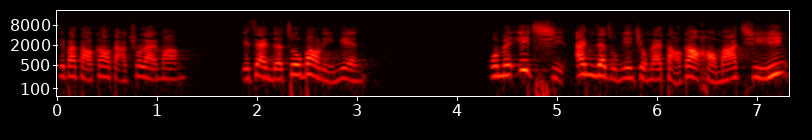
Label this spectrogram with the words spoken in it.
可以把祷告打出来吗？也在你的周报里面。我们一起安静在主面前，我们来祷告好吗？请。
